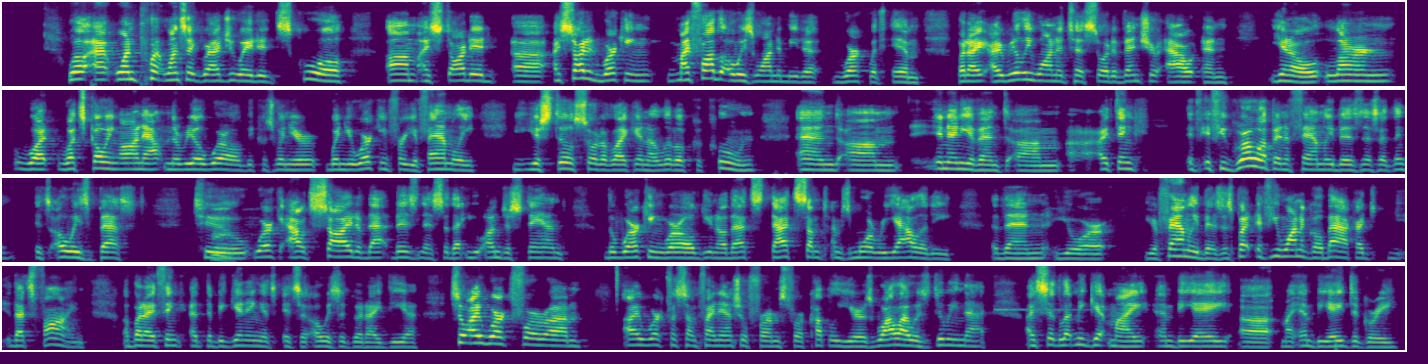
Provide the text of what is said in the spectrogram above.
Well, at one point, once I graduated school, um, I started uh, I started working. My father always wanted me to work with him, but I, I really wanted to sort of venture out and you know learn what what's going on out in the real world because when you're when you're working for your family you're still sort of like in a little cocoon and um, in any event um, i think if, if you grow up in a family business i think it's always best to mm. work outside of that business so that you understand the working world you know that's that's sometimes more reality than your your family business. But if you want to go back, I, that's fine. Uh, but I think at the beginning, it's it's a, always a good idea. So I worked for um, I worked for some financial firms for a couple of years. While I was doing that, I said, let me get my MBA uh, my MBA degree,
